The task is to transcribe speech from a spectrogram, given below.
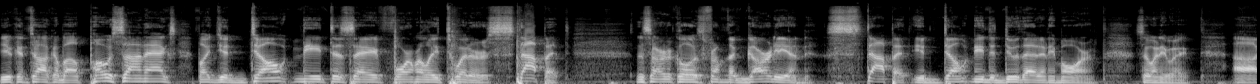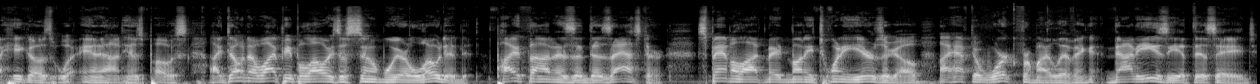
You can talk about posts on X, but you don't need to say formerly Twitter. Stop it. This article is from The Guardian. Stop it. You don't need to do that anymore. So, anyway, uh, he goes in on his post. I don't know why people always assume we're loaded. Python is a disaster. Spamalot made money 20 years ago. I have to work for my living. Not easy at this age.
